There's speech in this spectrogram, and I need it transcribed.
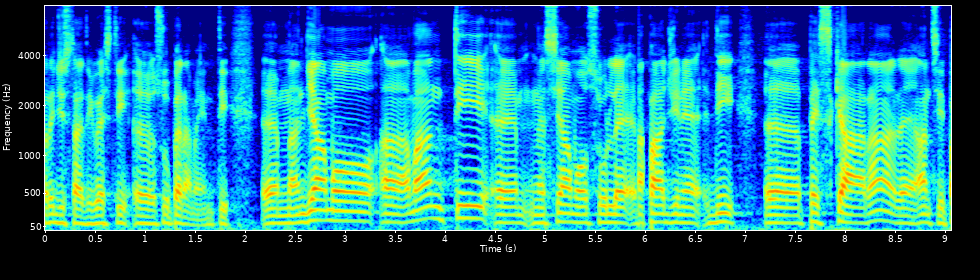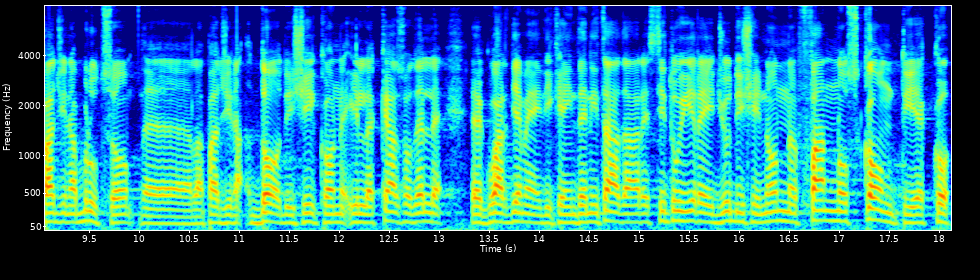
registrati questi superamenti. Ehm, andiamo avanti, ehm, siamo sulle pagine di Pescara, anzi pagina Abruzzo, la pagina 12 con il caso delle guardie mediche, indennità da restituire, i giudici non fanno sconti, ecco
